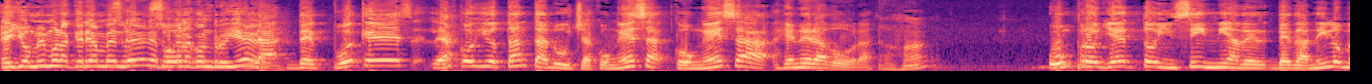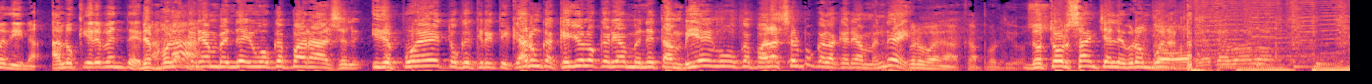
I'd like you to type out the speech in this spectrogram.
Ellos mismos la querían vender su, después su, que la construyeron. La, después que es, le ha cogido tanta lucha con esa, con esa generadora. Ajá. Un proyecto insignia de, de, Danilo Medina, a lo quiere vender. Después Ajá. la querían vender y hubo que parársele. Y después esto que criticaron que aquellos lo querían vender también, hubo que parársele porque la querían vender. Pero ven acá, por Dios. Doctor Sánchez Lebrón, buena no. Llegó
